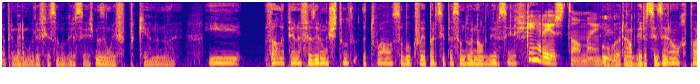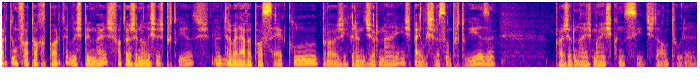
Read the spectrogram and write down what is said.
a primeira monografia sobre o Garcês, mas é um livro pequeno, não é? E vale a pena fazer um estudo atual sobre o que foi a participação do Arnaldo Garcês. Quem era este homem? O Arnaldo Garcês era um repórter, um fotorrepórter dos primeiros fotojornalistas portugueses. Uhum. Trabalhava para o século, para os grandes jornais, para a ilustração portuguesa, para os jornais mais conhecidos da altura.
